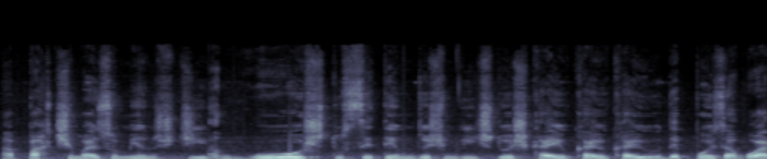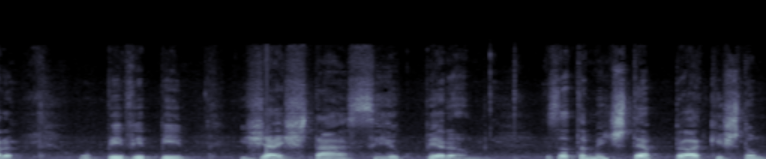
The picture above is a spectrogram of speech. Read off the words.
a partir mais ou menos de agosto, setembro de 2022 caiu, caiu, caiu, depois agora o PVP já está se recuperando. exatamente até pela questão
